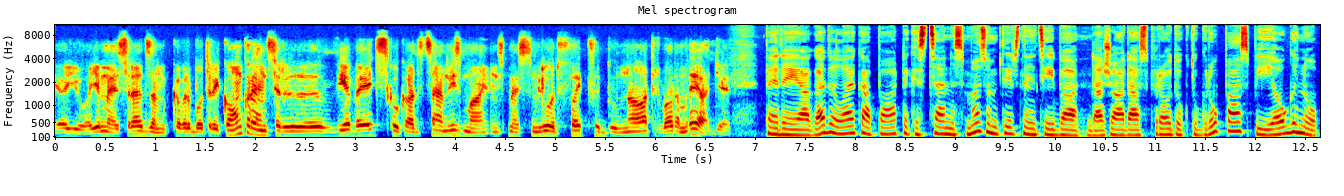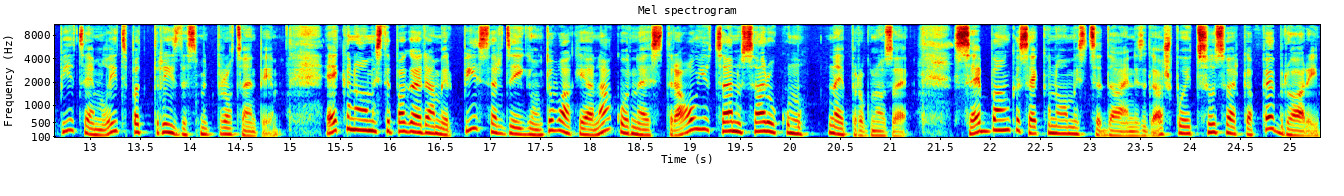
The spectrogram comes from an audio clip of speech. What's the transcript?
ja, jo, ja mēs redzam, ka varbūt arī konkurence ir veicis kaut kādas cenu izmaiņas, mēs esam ļoti fleksibli un ātri varam reaģēt. Pēdējā gada laikā pārtikas cenas mazumtirdzniecībā dažādās produktu grupās pieauga no 5 līdz pat 30 procentiem. Ekonomisti pagaidām ir piesardzīgi un tuvākajā nākotnē strauju cenu sarukumu neprognozē. Seibankas ekonomists Dainis Gašpoits uzsver, ka februārī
